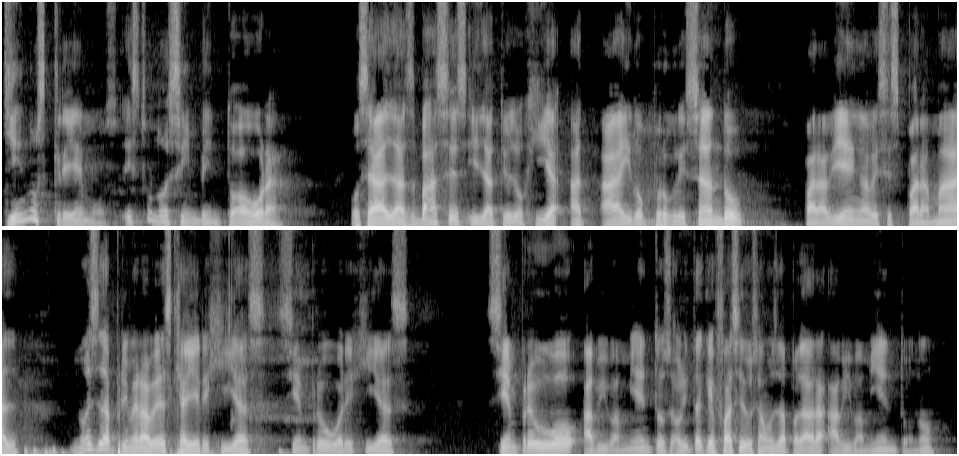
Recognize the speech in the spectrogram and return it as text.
¿quién nos creemos? Esto no se inventó ahora. O sea, las bases y la teología ha, ha ido progresando para bien, a veces para mal. No es la primera vez que hay herejías, siempre hubo herejías, siempre hubo avivamientos. Ahorita qué fácil usamos la palabra avivamiento, ¿no?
